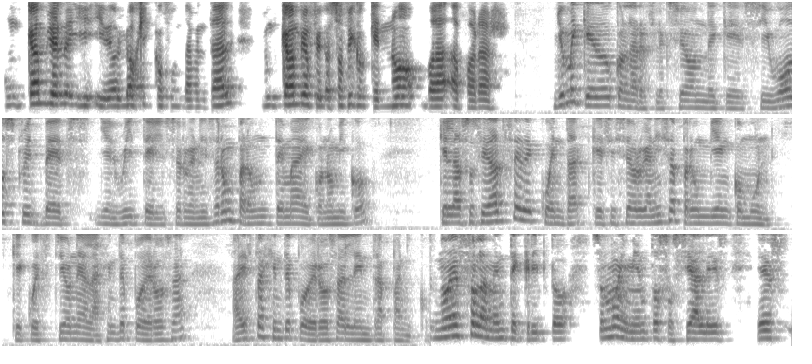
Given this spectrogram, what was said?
un cambio ideológico fundamental y un cambio filosófico que no va a parar. Yo me quedo con la reflexión de que si Wall Street Bets y el retail se organizaron para un tema económico, que la sociedad se dé cuenta que si se organiza para un bien común que cuestione a la gente poderosa, a esta gente poderosa le entra pánico. No es solamente cripto, son movimientos sociales, es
